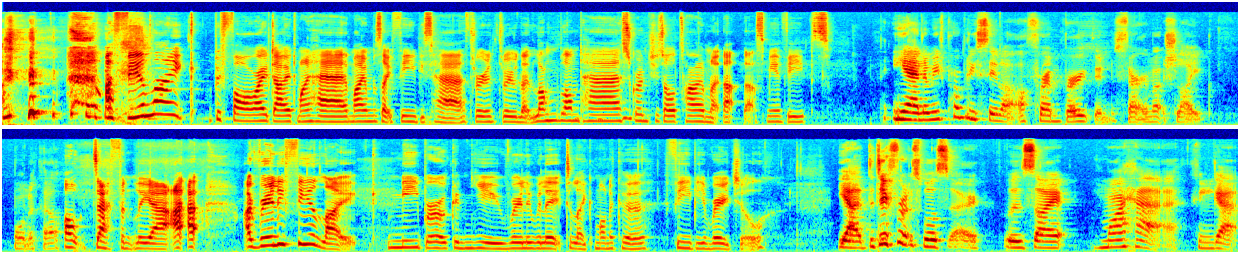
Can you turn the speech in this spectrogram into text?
I feel like before I dyed my hair, mine was like Phoebe's hair through and through, like long blonde hair, mm-hmm. scrunchies all the time, like that. That's me and Phoebe's. yeah, and then we'd probably see like our friend Brogan is very much like Monica. Oh, definitely, yeah. I, I, I really feel like me, Brogan, you really relate to like Monica, Phoebe, and Rachel. Yeah, the difference was though was like my hair can get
